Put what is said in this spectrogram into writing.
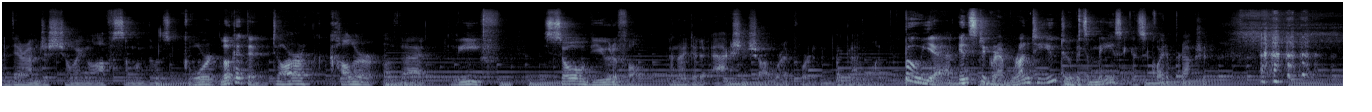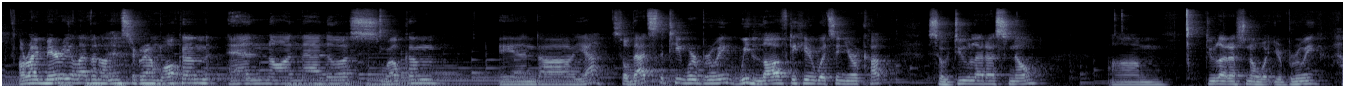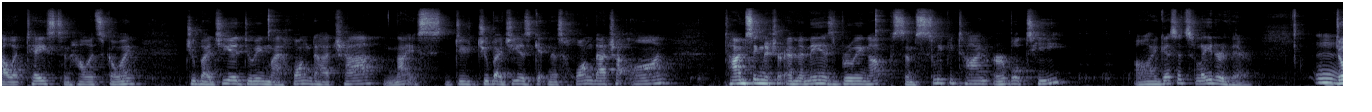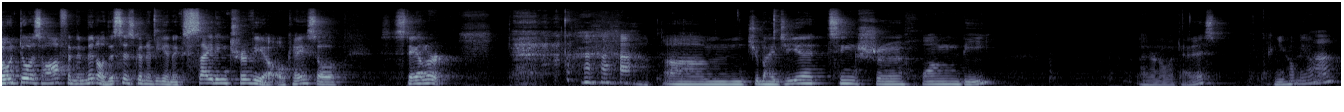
And there I'm just showing off some of those gourd. Look at the dark color of that leaf. So beautiful. And I did an action shot where I poured it into the gaiwan. Booyah! Instagram, run to YouTube. It's amazing. It's quite a production. All right, Mary11 on Instagram, welcome. Enonados, welcome. And uh, yeah, so that's the tea we're brewing. We love to hear what's in your cup, so do let us know. Um, do let us know what you're brewing, how it tastes, and how it's going. Jubaijia doing my Huang Da Cha. Nice. Jubaijia is getting this Huang Da Cha on. Time Signature MMA is brewing up some Sleepy Time herbal tea. Oh, I guess it's later there. Mm. Don't doze off in the middle. This is going to be an exciting trivia, okay? So stay alert. um, I don't know what that is. Can you help me out? Huh?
